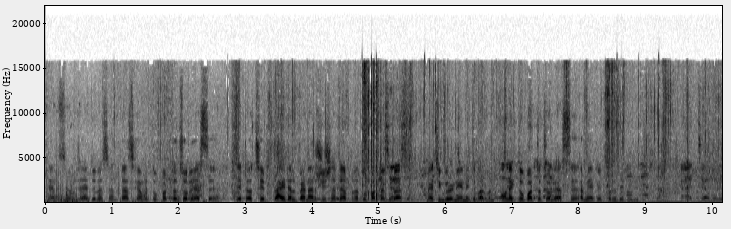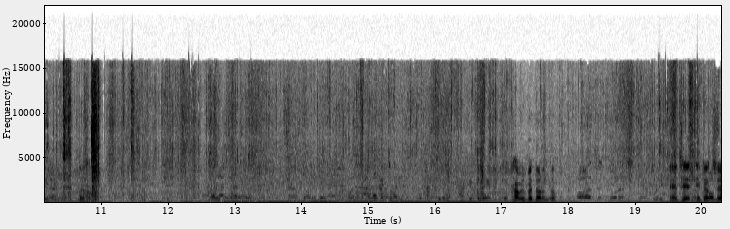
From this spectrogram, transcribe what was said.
ফ্রেন্ডস হাসান। তো আজকে আমার দুপাট্টা চলে আসছে, যেটা হচ্ছে ব্রাইডাল বেনারসির সাথে আপনারা দুপাট্টাগুলো ম্যাচিং করে নিয়ে নিতে পারবেন। অনেক দুপাট্টা চলে আসছে, আমি এক এক করে দেখিয়ে দিচ্ছি। দেখো। হাবিব ধরেন তো। এই এটা হচ্ছে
